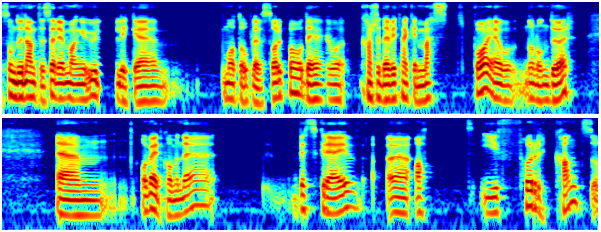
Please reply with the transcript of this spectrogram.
Som du nevnte, så er det mange ulike måte å oppleve sorg på. og det er jo Kanskje det vi tenker mest på, er jo når noen dør. Um, og vedkommende beskrev uh, at i forkant så,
